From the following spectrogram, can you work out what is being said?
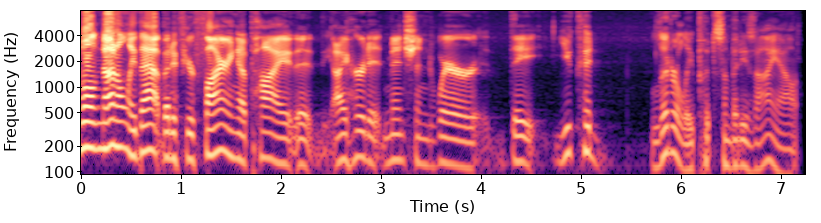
Well, not only that, but if you're firing up high, uh, I heard it mentioned where they you could literally put somebody's eye out.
